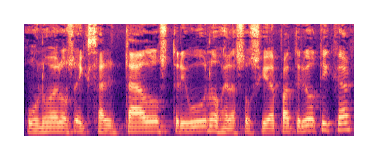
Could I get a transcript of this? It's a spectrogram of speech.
uno de los exaltados tribunos de la sociedad patriótica,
